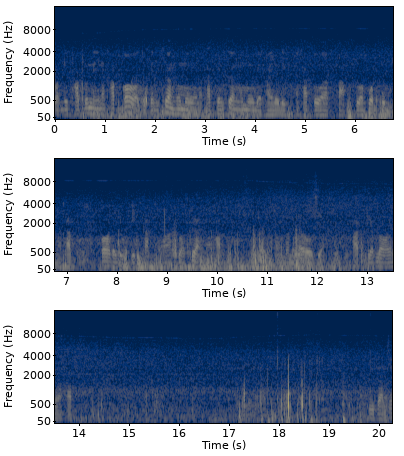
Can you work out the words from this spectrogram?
วัสดีครับรุ่นนี้นะครับก็จะเป็นเครื่องโฮโมนะครับเป็นเครื่องโฮโมแบบไฮโดรลิกนะครับตัวปรับตัวควบคุมนะครับ ก็จะอยู่ติดกับหัวตัวเครื่องนะครับตอนนี้เราเสียบปลั๊กเรียบร้อยนะครับเลยนะครับทีการใช้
